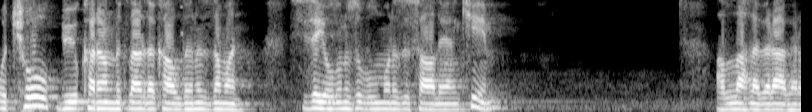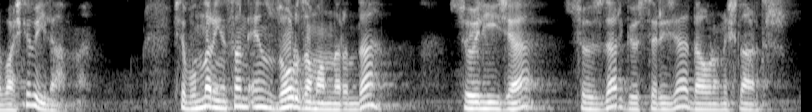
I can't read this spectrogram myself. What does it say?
o çok büyük karanlıklarda kaldığınız zaman size yolunuzu bulmanızı sağlayan kim? Allah'la beraber başka bir ilah mı? İşte bunlar insanın en zor zamanlarında söyleyeceği sözler, göstereceği davranışlardır.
